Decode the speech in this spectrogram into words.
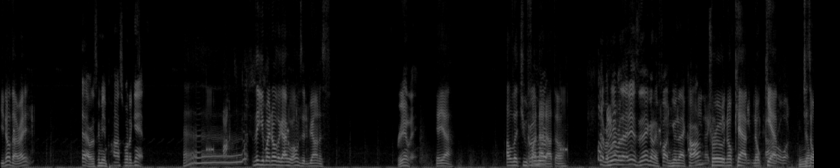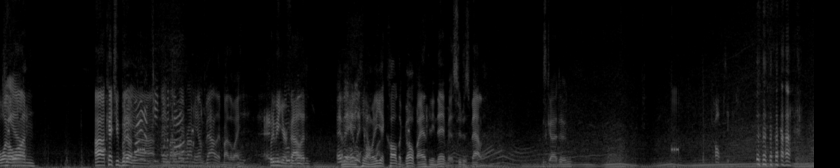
You know that, right? Yeah, but it's gonna be impossible to get. Uh, I think you might know the guy who owns it. To be honest. Really? Yeah, yeah. I'll let you Well, find that out though. Yeah, but whoever that is, they're gonna fucking you in that car. True. No cap. No cap. Just a No 101. I'll catch you, Buddha. Uh, hey, by the way, Ramee, I'm valid, by the way. What do you mean you're valid? I mean, you know, when you get called a goat by Anthony Davis, you're just valid. This guy, dude. Cops.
